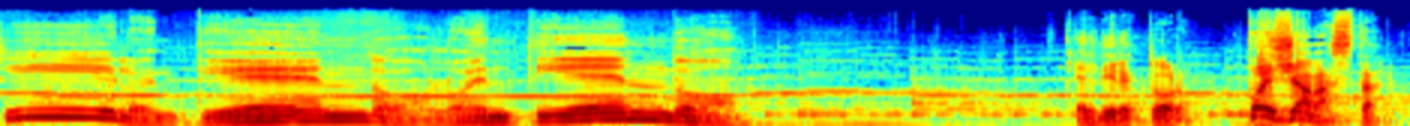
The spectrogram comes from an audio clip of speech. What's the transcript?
Sí, lo entiendo, lo entiendo. El director. Pues ya basta.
